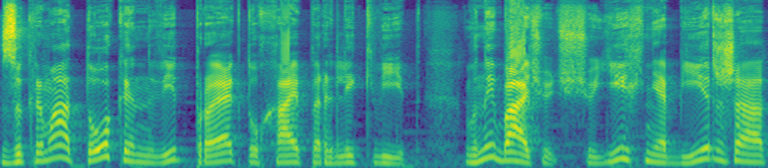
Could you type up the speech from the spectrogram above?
Зокрема, токен від проекту Hyperliquid. Вони бачать, що їхня біржа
